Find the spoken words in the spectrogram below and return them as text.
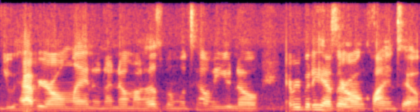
you have your own lane. And I know my husband will tell me, you know, everybody has their own clientele.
